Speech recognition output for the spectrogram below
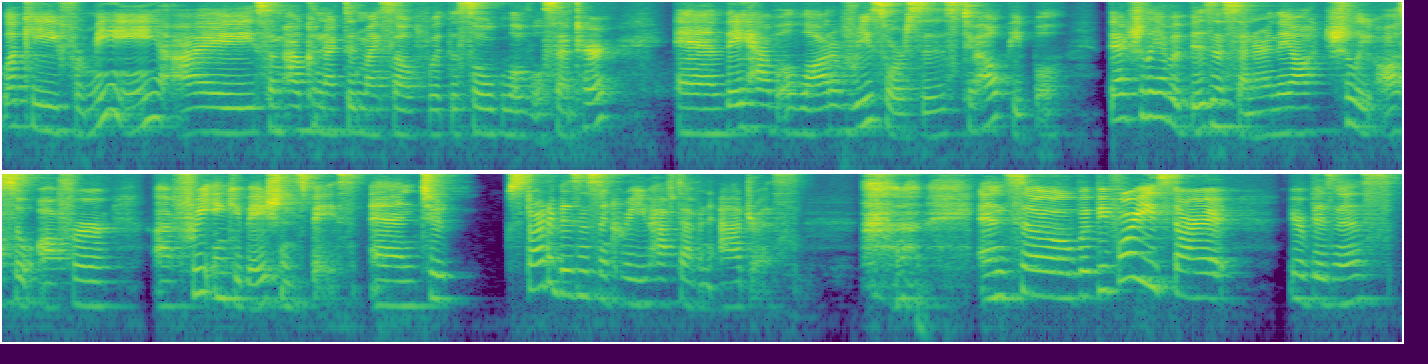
Lucky for me, I somehow connected myself with the Seoul Global Center, and they have a lot of resources to help people. They actually have a business center, and they actually also offer a free incubation space. And to start a business in Korea, you have to have an address. and so, but before you start your business,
